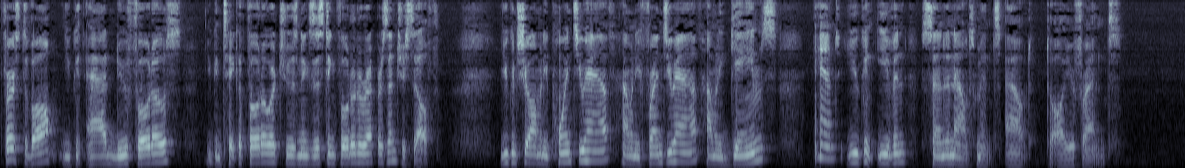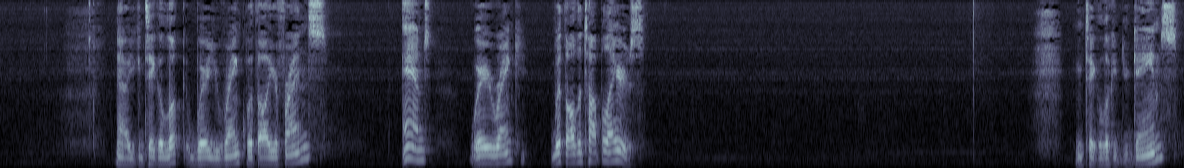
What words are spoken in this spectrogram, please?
First of all, you can add new photos. You can take a photo or choose an existing photo to represent yourself. You can show how many points you have, how many friends you have, how many games, and you can even send announcements out to all your friends. Now you can take a look where you rank with all your friends and where you rank with all the top players. You can take a look at your games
